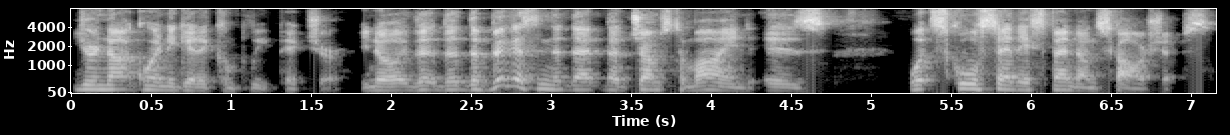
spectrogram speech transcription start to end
you're not going to get a complete picture. You know, the, the, the biggest thing that, that, that jumps to mind is what schools say they spend on scholarships.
